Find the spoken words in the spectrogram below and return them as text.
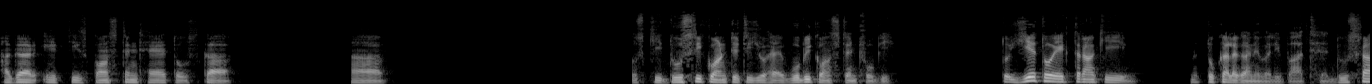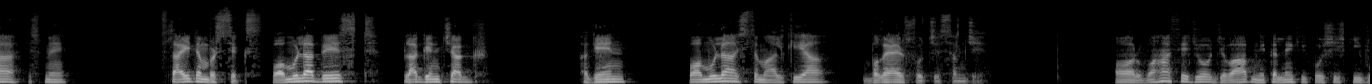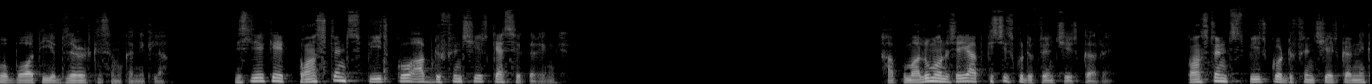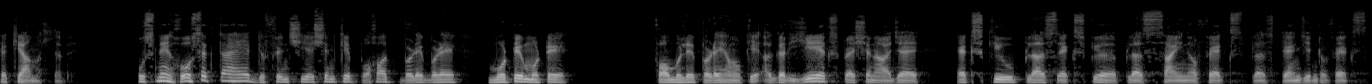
अगर एक चीज़ कांस्टेंट है तो उसका आ, उसकी दूसरी क्वांटिटी जो है वो भी कांस्टेंट होगी। तो ये तो एक तरह की तुक्का लगाने वाली बात है। दूसरा इसमें slide number six formula based plug in chug again formula इस्तेमाल किया, बगैर सोचे समझे। और वहाँ से जो जवाब निकलने की कोशिश की, वो बहुत ही ऑब्ज़र्व किस्म का निकला। इसलिए कि कांस्टेंट स्पीड को आप डिफ्रेंशिएट कैसे करेंगे? आपको मालूम होना चाहिए, आप किस चीज़ को डिफ्रेंशिएट कर रहे हैं? कांस्टेंट स्पीड को डिफ्रेंशिएट करने का क्या मतलब है? उसने, हो सकता है डिफ्रेंशिएशन के बहुत बड़े बड़े मोटे मोटे फॉर्मूले पढ़े हों कि अगर ये एक्सप्रेशन आ जाए X cube plus X plus sine of X plus tangent of X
